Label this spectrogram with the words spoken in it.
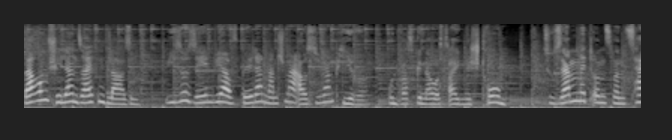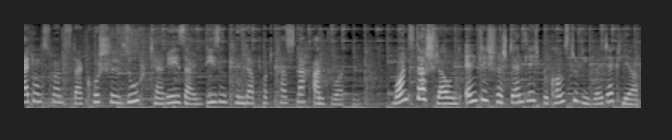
Warum schillern Seifenblasen? Wieso sehen wir auf Bildern manchmal aus wie Vampire? Und was genau ist eigentlich Strom? Zusammen mit unserem Zeitungsmonster Kuschel sucht Theresa in diesem Kinderpodcast nach Antworten. Monster schlau und endlich verständlich bekommst du die Welt erklärt.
